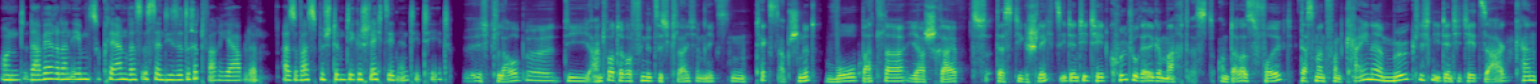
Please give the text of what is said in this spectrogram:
Und da wäre dann eben zu klären, was ist denn diese Drittvariable? Also was bestimmt die Geschlechtsidentität? Ich glaube, die Antwort darauf findet sich gleich im nächsten Textabschnitt, wo Butler ja schreibt, dass die Geschlechtsidentität kulturell gemacht ist. Und daraus folgt, dass man von keiner möglichen Identität sagen kann,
